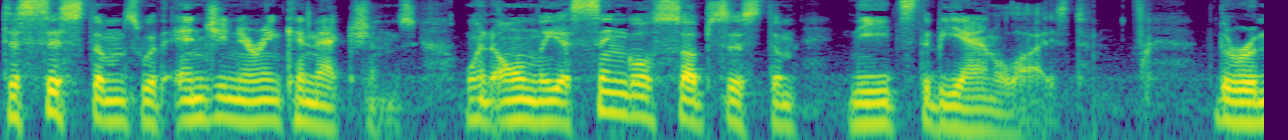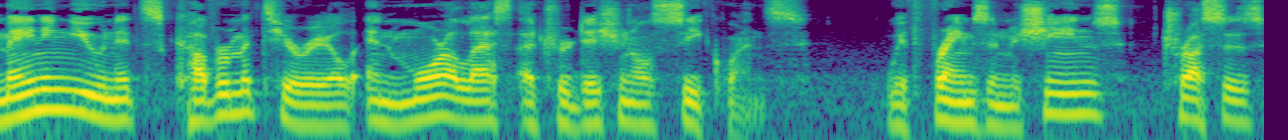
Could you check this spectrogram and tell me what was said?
to systems with engineering connections when only a single subsystem needs to be analyzed. The remaining units cover material in more or less a traditional sequence, with frames and machines, trusses,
